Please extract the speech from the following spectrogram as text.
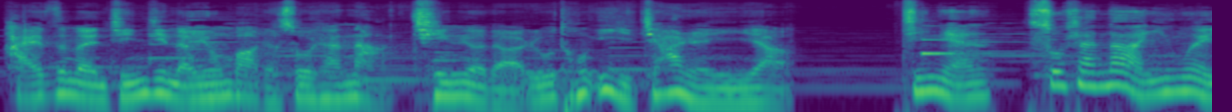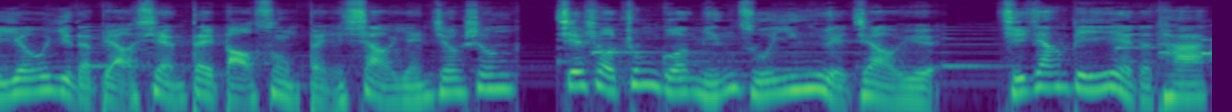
孩子们紧紧地拥抱着苏珊娜，亲热的如同一家人一样。今年，苏珊娜因为优异的表现被保送本校研究生，接受中国民族音乐教育。即将毕业的他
